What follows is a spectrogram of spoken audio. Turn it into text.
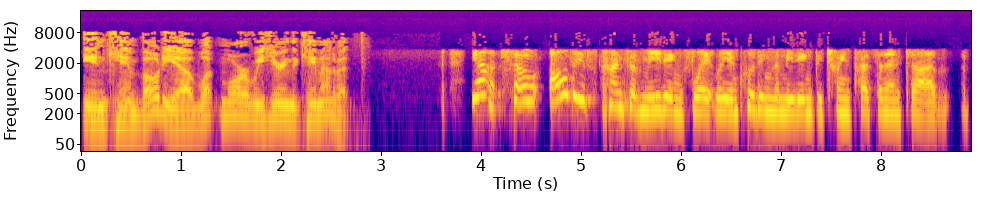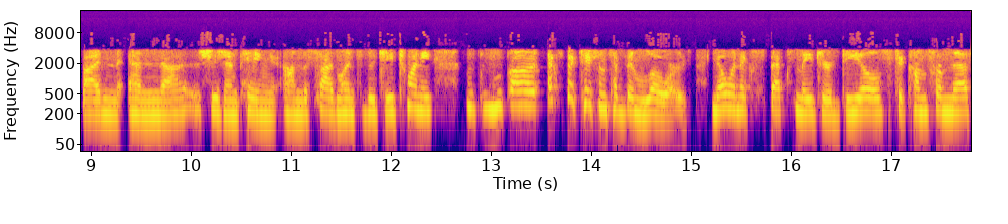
in Cambodia. What more are we hearing that came out of it? So all these kinds of meetings lately, including the meeting between President uh, Biden and uh, Xi Jinping on the sidelines of the G20, uh, expectations have been lowered. No one expects major deals to come from this,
